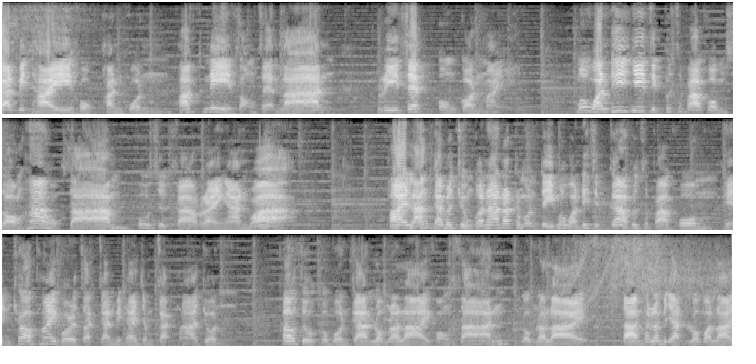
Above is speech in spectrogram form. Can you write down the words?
การบินไทย 6,000 คน พักหนี้ 200,000 ล้าน รีเซ็ตองค์กรใหม่ เมื่อวันที่ 20 พฤษภาคม 2563 ผู้สื่อข่าวรายงานว่า ภายหลังการประชุมคณะรัฐมนตรีเมื่อวันที่ 19 พฤษภาคม เห็นชอบให้บริษัทการบินไทยจำกัดมหาชน เข้าสู่กระบวนการล้มละลายของศาลล้มละลาย ตามพระราชบัญญัติล้มละลาย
